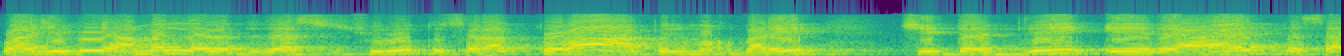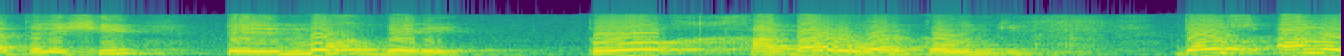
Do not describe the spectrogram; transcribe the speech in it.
واجب عمل لره د شروط سره تراع په المخبره چې د دې رعایت بساتل شي په المخبره په خبر ورکون کې دا اوس هغه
